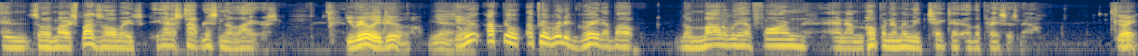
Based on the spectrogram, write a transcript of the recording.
and so my response is always, "You got to stop listening to liars." You really do. Yeah. So we, I feel I feel really great about the model we have formed, and I'm hoping to maybe we take that other places now. Good. Great.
